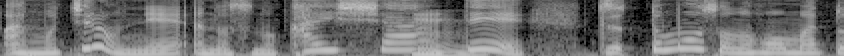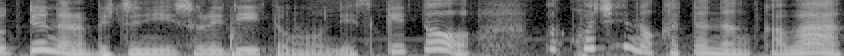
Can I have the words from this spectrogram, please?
あ、もちろんね、あのその会社でずっともうそのフォーマットっていうなら別にそれでいいと思うんですけど、まあ、個人の方なんかは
